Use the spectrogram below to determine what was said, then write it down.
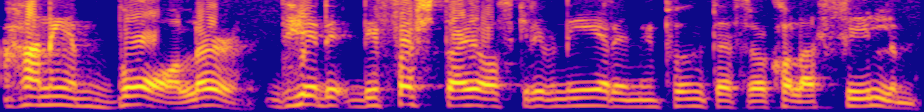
han är en baller. Det är det, det, första jag skrev ner i min punkt efter att ha kollat film.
